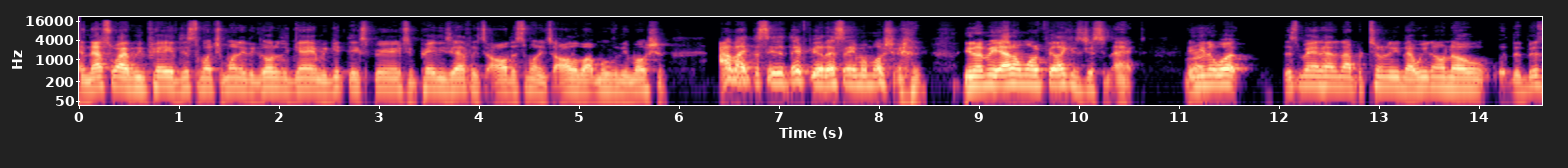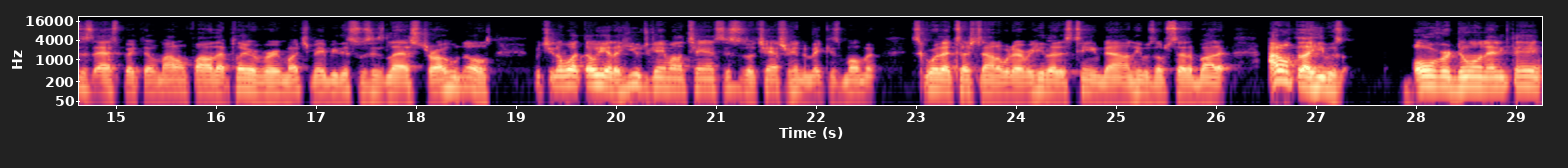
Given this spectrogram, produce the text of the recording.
And that's why we pay this much money to go to the game and get the experience and pay these athletes all this money. It's all about moving the emotion. I like to see that they feel that same emotion. you know what I mean? I don't want to feel like it's just an act. And you know what? This man had an opportunity. Now we don't know the business aspect of him. I don't follow that player very much. Maybe this was his last straw. Who knows? But you know what? Though he had a huge game on a chance. This was a chance for him to make his moment, score that touchdown or whatever. He let his team down. He was upset about it. I don't feel like he was overdoing anything.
